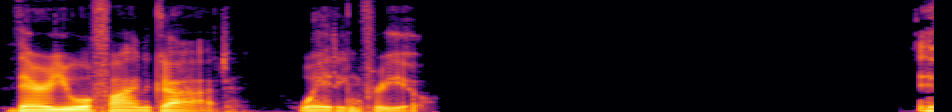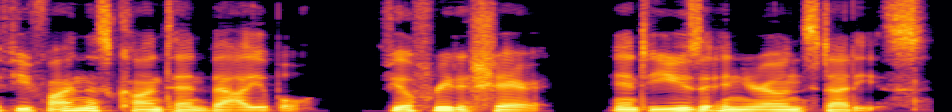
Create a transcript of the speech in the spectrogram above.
there you will find God waiting for you. If you find this content valuable, feel free to share it and to use it in your own studies.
